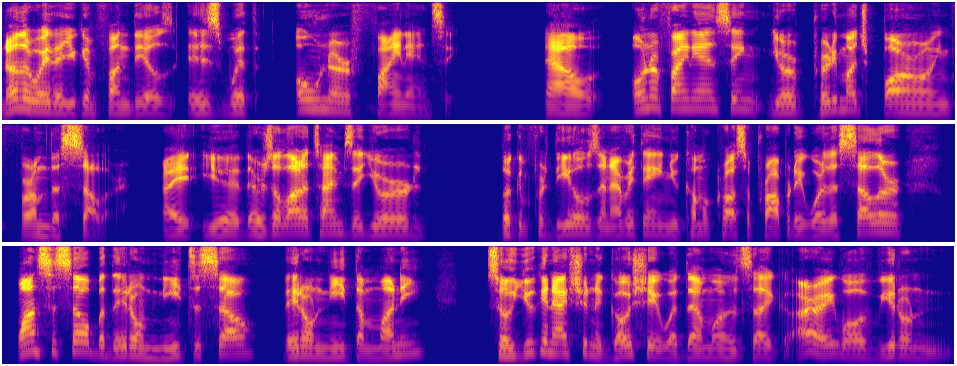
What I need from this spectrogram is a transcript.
Another way that you can fund deals is with owner financing. Now, owner financing, you're pretty much borrowing from the seller, right? You, there's a lot of times that you're looking for deals and everything, and you come across a property where the seller wants to sell, but they don't need to sell. They don't need the money. So you can actually negotiate with them. Where it's like, all right, well, if you don't,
